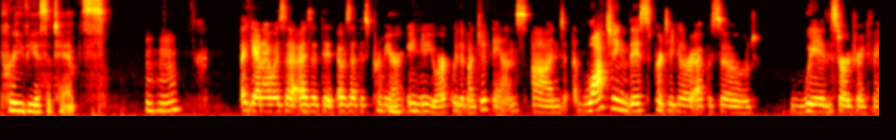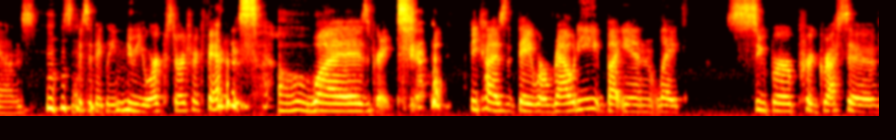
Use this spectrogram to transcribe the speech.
previous attempts. hmm Again, I was at, was at the I was at this premiere mm-hmm. in New York with a bunch of fans, and watching this particular episode with Star Trek fans, specifically New York Star Trek fans. Oh, was great. Because they were rowdy but in like super progressive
